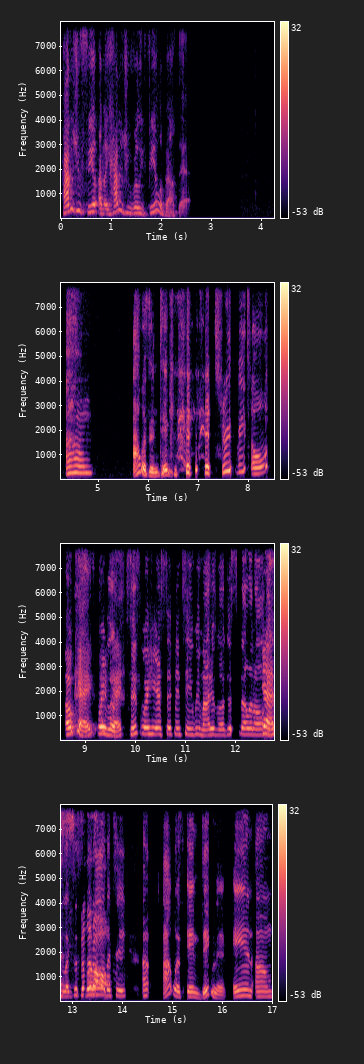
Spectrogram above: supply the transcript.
How did you feel? I mean, how did you really feel about that? Um, I was indignant, truth be told. Okay. Wait, okay. look, since we're here sipping tea, we might as well just spill it all. Yes, like just spill, all. the tea. Uh, I was indignant, and um,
